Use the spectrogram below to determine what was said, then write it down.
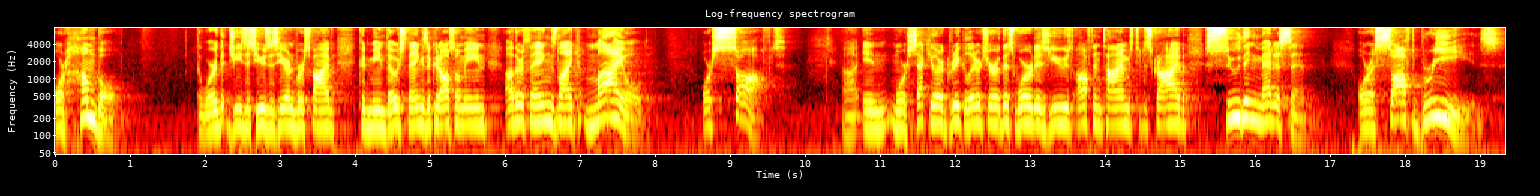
or humble. The word that Jesus uses here in verse 5 could mean those things. It could also mean other things like mild or soft. Uh, in more secular Greek literature, this word is used oftentimes to describe soothing medicine or a soft breeze.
